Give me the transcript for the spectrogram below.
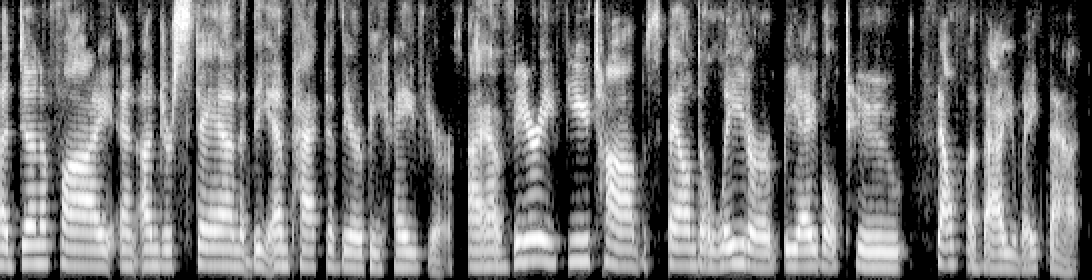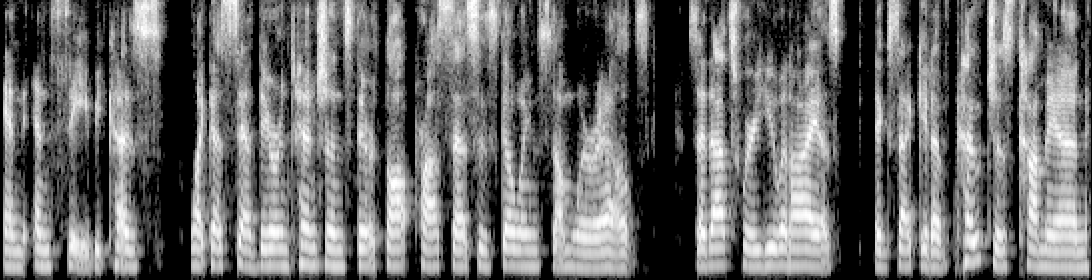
identify and understand the impact of their behavior. I have very few times found a leader be able to self evaluate that and, and see because, like I said, their intentions, their thought process is going somewhere else. So that's where you and I, as executive coaches, come in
